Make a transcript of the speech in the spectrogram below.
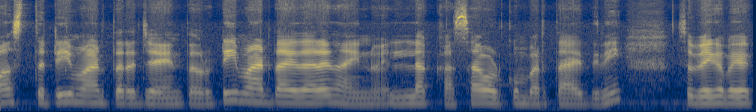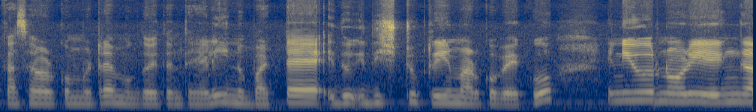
ಮಸ್ತ್ ಟೀ ಮಾಡ್ತಾರೆ ಜಯಂತ್ ಅವರು. ಟೀ ಮಾಡ್ತಾ ಇದ್ದಾರೆ ನಾನು ಇನ್ನು ಎಲ್ಲ ಕಸ ಹೊಡ್ಕೊಂಡ್ ಬರ್ತಾ ಇದ್ದೀನಿ. ಸೊ ಬೇಗ ಬೇಗ ಕಸ ಹೊಡ್ಕೊಂಡ್ಬಿಟ್ರೆ ಮುಗ್ದೋಯ್ತು ಅಂತ ಹೇಳಿ ಇನ್ನು ಬಟ್ಟೆ, ಇದು ಇದಿಷ್ಟು ಕ್ಲೀನ್ ಮಾಡ್ಕೋಬೇಕು. ಇನ್ನು ಇವ್ರು ನೋಡಿ ಹೆಂಗೆ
